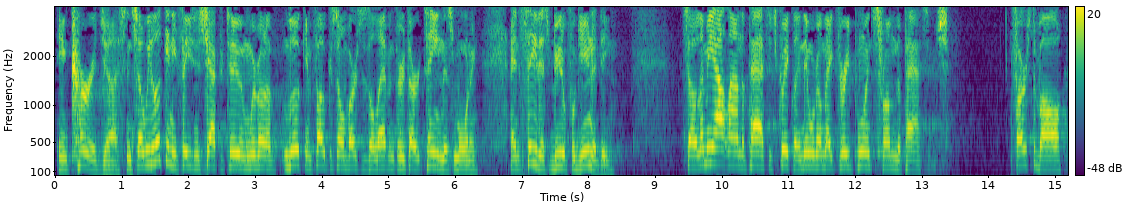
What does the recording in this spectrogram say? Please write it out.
encourage us. And so we look in Ephesians chapter 2 and we're going to look and focus on verses 11 through 13 this morning and see this beautiful unity. So let me outline the passage quickly and then we're going to make three points from the passage. First of all,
